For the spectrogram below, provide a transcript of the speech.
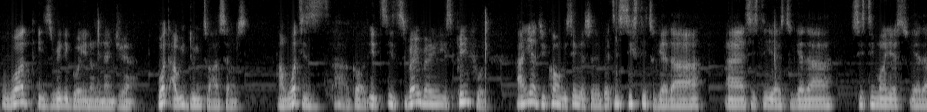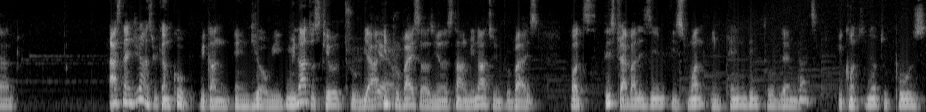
what is really going on in Nigeria? What are we doing to ourselves? And what is oh god, it's it's very, very it's painful. And yet we come, we say we're celebrating 60 together, uh, 60 years together, 60 more years together. As Nigerians, we can cope, we can endure, we, we know how to scale through. We are Yeah. improvisers, you understand? We know how to improvise. But this tribalism is one impending problem that we continue to pose,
